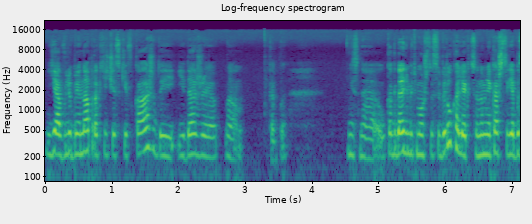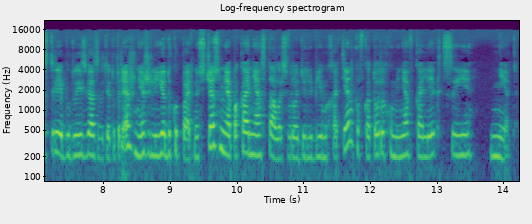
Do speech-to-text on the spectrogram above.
я влюблена практически в каждый, и даже а, как бы не знаю, когда-нибудь, может, и соберу коллекцию, но мне кажется, я быстрее буду извязывать эту пряжу, нежели ее докупать. Но сейчас у меня пока не осталось вроде любимых оттенков, которых у меня в коллекции нет.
